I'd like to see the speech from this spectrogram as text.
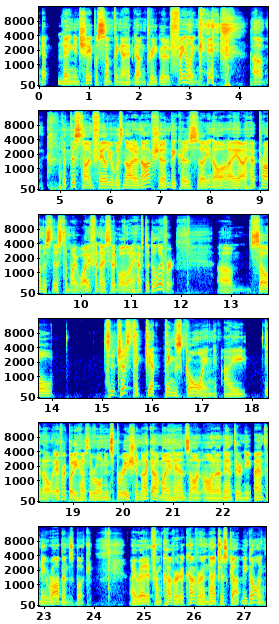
and mm-hmm. getting in shape was something I had gotten pretty good at failing. Um, but this time, failure was not an option because, uh, you know, I, I, had promised this to my wife, and I said, well, I have to deliver. Um, so, to just to get things going, I, you know, everybody has their own inspiration. I got my hands on on an Anthony Anthony Robbins book. I read it from cover to cover, and that just got me going,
